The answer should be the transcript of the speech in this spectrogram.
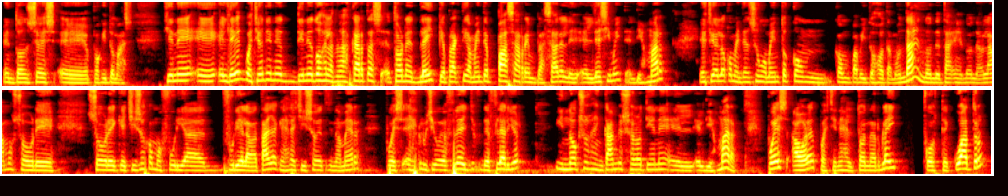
Entonces, eh, poquito más. Tiene, eh, el deck en cuestión tiene, tiene dos de las nuevas cartas, Tornet Blade, que prácticamente pasa a reemplazar el, el Decimate, el Diezmar. Esto ya lo comenté en su momento con, con Papito J. Mondá, en donde, en donde hablamos sobre, sobre que hechizos como Furia, Furia de la Batalla, que es el hechizo de Trinamer, pues es exclusivo de, Flareor, y Noxus en cambio solo tiene el, el Diezmar. Pues ahora pues tienes el Thunder Blade, coste 4,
